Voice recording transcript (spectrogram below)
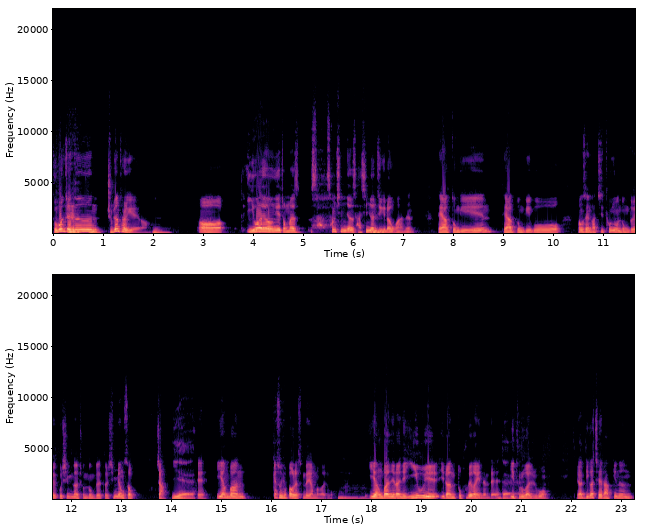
두 번째는 음. 주변 털기예요. 음. 어 이화영의 정말 30년 40년 직이라고 음. 하는 대학 동기인 대학 동기고 평생 같이 통일운동도 했고 시민단체 운동도 했던 신명섭 국장. 예. 예. 이 양반 계속 협박을 했습니다. 이 양반 가지고. 음. 이 양반이랑 이제 이우일이라는 또 후배가 있는데 네. 이 둘을 가지고 야 네가 제일 아끼는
